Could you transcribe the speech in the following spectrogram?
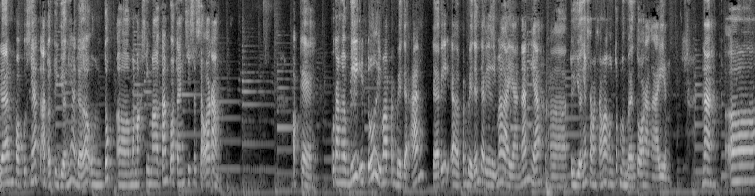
dan fokusnya atau tujuannya adalah untuk uh, memaksimalkan potensi seseorang. Oke, kurang lebih itu lima perbedaan dari uh, perbedaan dari lima layanan yang uh, tujuannya sama-sama untuk membantu orang lain. Nah, uh,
